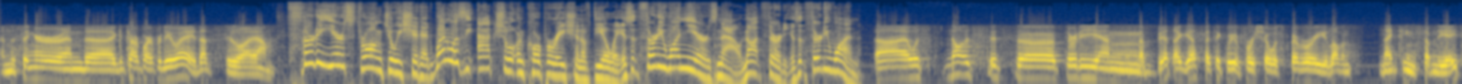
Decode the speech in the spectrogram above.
I'm the singer and uh, guitar part for DOA. That's who I am. 30 years strong, Joey Shithead. When was the actual incorporation of DOA? Is it 31 years now, not 30? Is it 31? Uh, it was no, it's it's uh, 30 and a bit, I guess. I think we our first show was February 11th, 1978.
